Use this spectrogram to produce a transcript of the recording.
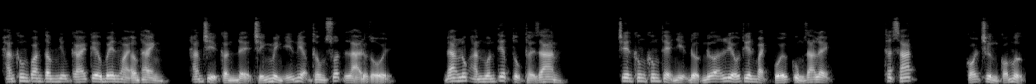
Hắn không quan tâm những cái kêu bên ngoài âm thanh, hắn chỉ cần để chính mình ý niệm thông suốt là được rồi. Đang lúc hắn muốn tiếp tục thời gian, trên không không thể nhịn được nữa liễu thiên bạch cuối cùng ra lệnh. Thất sát, có chừng có mực.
